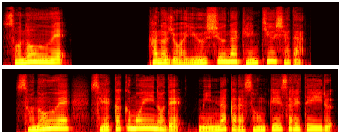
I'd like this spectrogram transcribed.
その上、彼女は優秀な研究者だ。その上、性格もいいのでみんなから尊敬されている。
